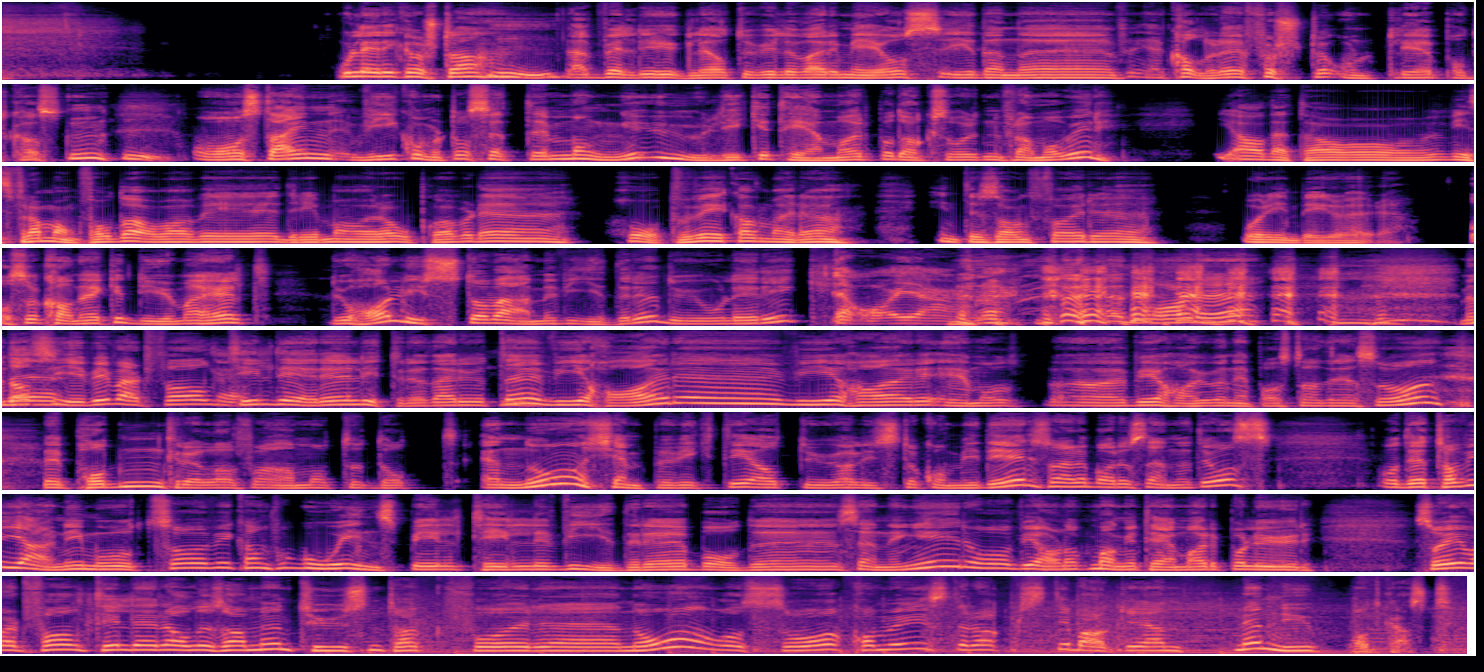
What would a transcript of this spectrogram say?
Ole Erik Ørstad, mm. det er veldig hyggelig at du ville være med oss i denne jeg kaller det første ordentlige podkasten. Mm. Og Stein, vi kommer til å sette mange ulike temaer på dagsorden framover. Ja, dette å vise fram mangfoldet av hva vi driver med og har av oppgaver, det håper vi kan være interessant for uh, våre innbyggere å høre. Og så kan jeg ikke dy meg helt. Du har lyst til å være med videre du, Ole Erik? Ja, gjerne. du har det. Men da sier vi i hvert fall til dere lyttere der ute Vi har, eh, vi har, emo, eh, vi har jo en e-postadresse òg. Podden krøllalfaamot.no. Kjempeviktig at du har lyst til å komme med ideer, så er det bare å sende til oss. Og det tar vi gjerne imot, så vi kan få gode innspill til videre både sendinger, og vi har nok mange temaer på lur. Så i hvert fall til dere alle sammen, tusen takk for eh, nå, og så kommer vi straks tilbake igjen med en ny podkast.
